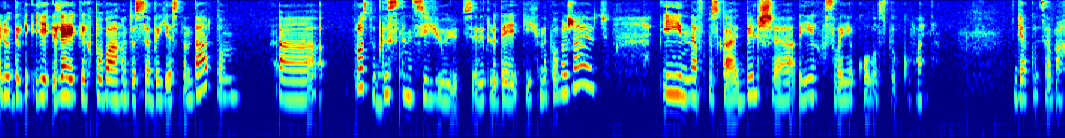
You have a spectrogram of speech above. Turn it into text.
люди, для яких повага до себе є стандартом, просто дистанціюються від людей, які їх не поважають, і не впускають більше їх в своє коло спілкування. Дякую за увагу.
